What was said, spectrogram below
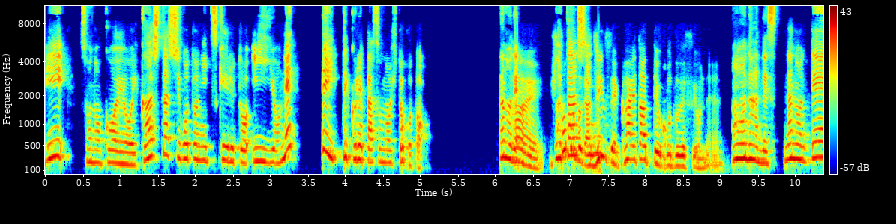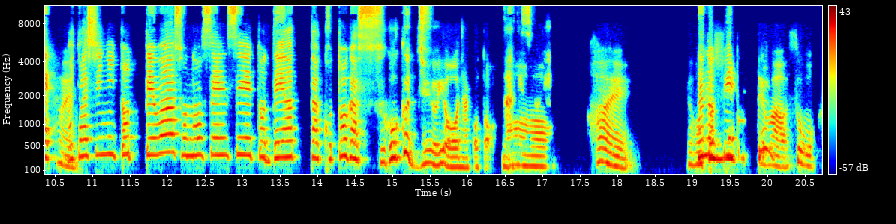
回その声を活かした仕事につけるといいよねって言ってくれたその一言。なので、はい、一言が人生変えたっていうことですよね。そうなんです。なので、はい、私にとっては、その先生と出会ったことがすごく重要なことなんですよね。はい。私にとっては、そう、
